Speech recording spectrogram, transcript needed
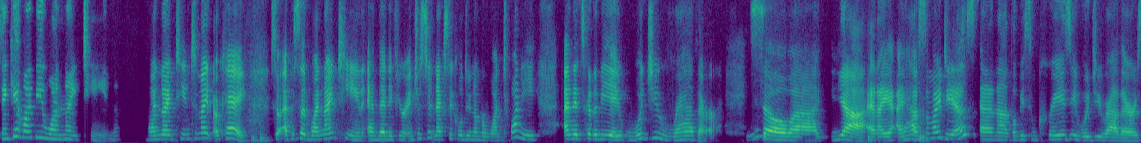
think it might be 119. 119 tonight. Okay. So episode 119. And then if you're interested, next week we'll do number 120. And it's going to be a would you rather. So uh, yeah, and I, I have some ideas and uh, there'll be some crazy would you rathers.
